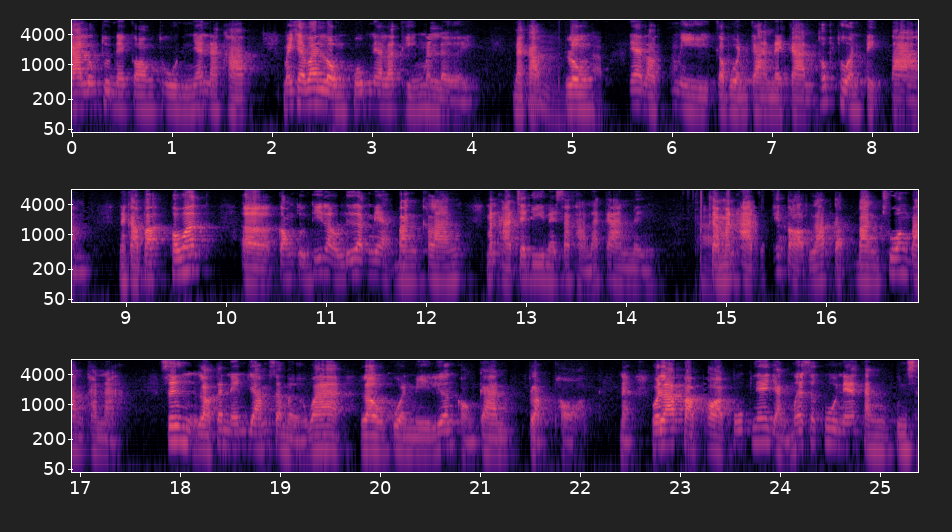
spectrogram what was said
การลงทุนในกองทุนเนี่ยนะครับ ไม่ใช่ว่าลงปุ๊บเนี่ยแล้วทิ้งมันเลยนะครับอืมลงครับเนี่ยเราต้องมีกระบวนการในการทบทวนติดตามนะครับ เพราะเพราะว่าเอ่อ กองทุนที่เราเลือกเนี่ยบางครั้งมันอาจจะดีในสถานการณ์หนึ่งครับแต่มันอาจจะไม่ตอบรับกับบางช่วงบางขณะ ซึ่งเราก็เน้นย้ำเสมอว่าเราควรมีเรื่องของการปรับพอร์ตนะเวลาปรับพอร์ตปุ๊บเนี่ยอย่างเมื่อสักครู่เนี่ยทางคุณเส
